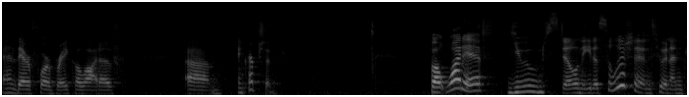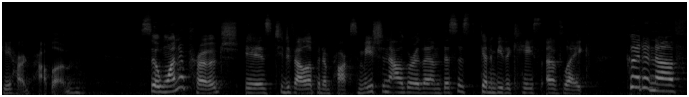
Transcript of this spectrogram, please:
and therefore break a lot of um, encryption. But what if you still need a solution to an NP hard problem? So one approach is to develop an approximation algorithm. This is going to be the case of like good enough,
